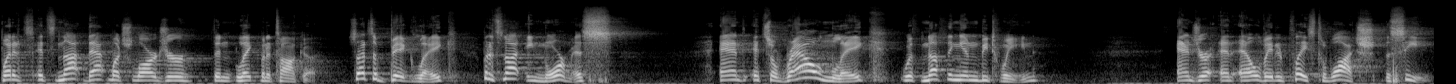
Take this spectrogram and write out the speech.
but it's, it's not that much larger than Lake Minnetonka. So that's a big lake, but it's not enormous. And it's a round lake with nothing in between. And you're an elevated place to watch the sea.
